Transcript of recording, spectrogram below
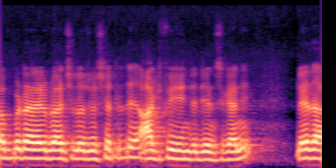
కంప్యూటర్ ఐఐ బ్రాంచ్లో చూసినట్లయితే ఆర్టిఫిషియల్ ఇంటెలిజెన్స్ కానీ లేదా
